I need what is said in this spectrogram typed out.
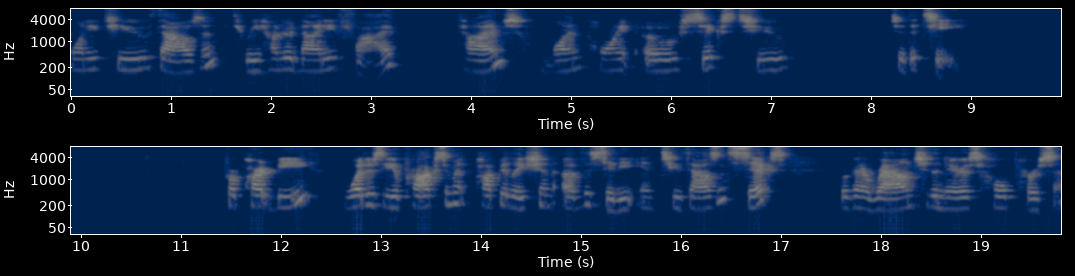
22,395 times 1.062 to the t. For part B, what is the approximate population of the city in 2006? We're going to round to the nearest whole person.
